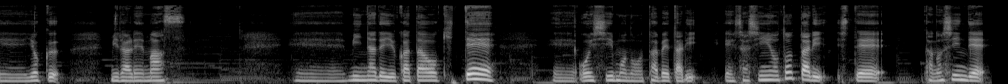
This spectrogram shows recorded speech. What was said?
えー、よく見られます、えー、みんなで浴衣を着て、えー、美味しいものを食べたり、え、写真を撮ったりして楽しんで、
